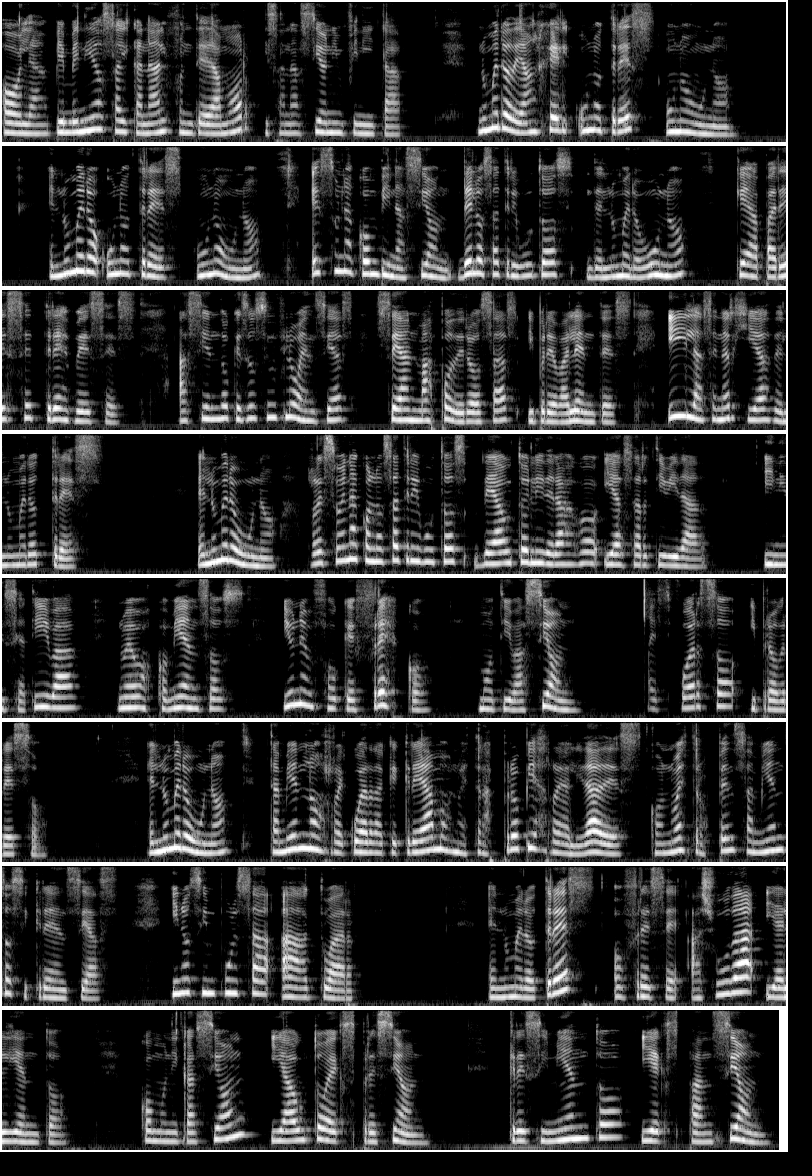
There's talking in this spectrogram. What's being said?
Hola, bienvenidos al canal Fuente de Amor y Sanación Infinita. Número de ángel 1311. El número 1311 es una combinación de los atributos del número 1 que aparece tres veces, haciendo que sus influencias sean más poderosas y prevalentes, y las energías del número 3. El número 1 resuena con los atributos de autoliderazgo y asertividad, iniciativa, nuevos comienzos y un enfoque fresco, motivación, esfuerzo y progreso. El número uno también nos recuerda que creamos nuestras propias realidades con nuestros pensamientos y creencias y nos impulsa a actuar. El número 3 ofrece ayuda y aliento comunicación y autoexpresión, crecimiento y expansión,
